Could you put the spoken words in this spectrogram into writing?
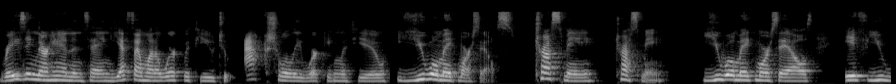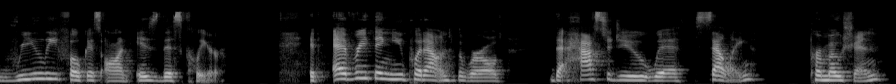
raising their hand and saying, Yes, I want to work with you, to actually working with you, you will make more sales. Trust me, trust me, you will make more sales if you really focus on is this clear? If everything you put out into the world that has to do with selling, promotion,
